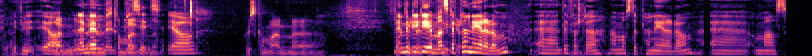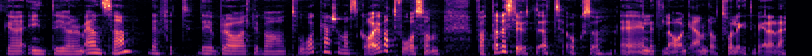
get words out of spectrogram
på det här temat. ja, Men, nej, men men, hur ska man, precis. Ja. hur ska man eh, Nej, men det är det, man ska planera dem. Eh, Det första, man måste planera dem. Eh, Och man ska inte göra dem ensam. Därför att det är bra att alltid vara två kanske. Man ska ju vara två som fattar beslutet också eh, enligt lagen. Då, två legitimerade.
